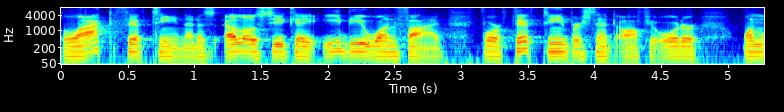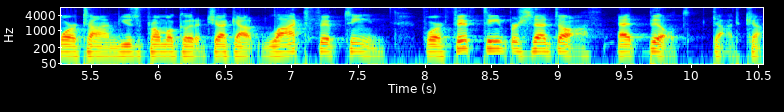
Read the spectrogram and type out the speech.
LOCKED15. That is L O C K E D 1 5 for 15% off your order. One more time, use the promo code at checkout LOCKED15 for 15% off at built.com.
